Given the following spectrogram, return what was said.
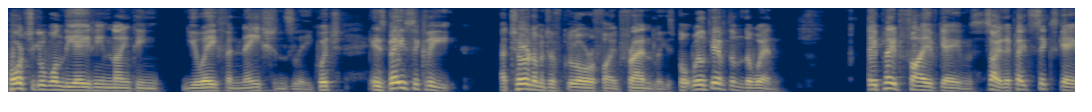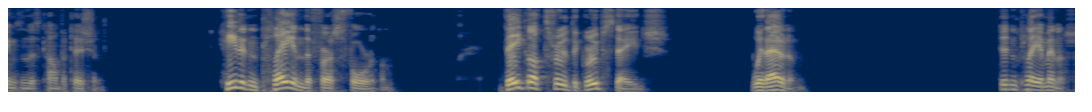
Portugal won the 1819 UEFA Nations League, which is basically a tournament of glorified friendlies, but we'll give them the win. They played five games. Sorry, they played six games in this competition. He didn't play in the first four of them. They got through the group stage without him. Didn't play a minute.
